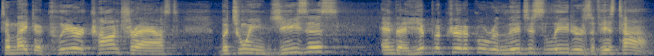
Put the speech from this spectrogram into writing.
to make a clear contrast between Jesus and the hypocritical religious leaders of his time.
